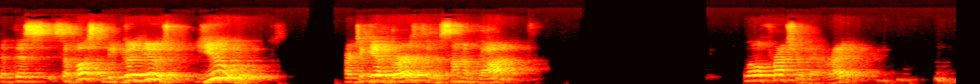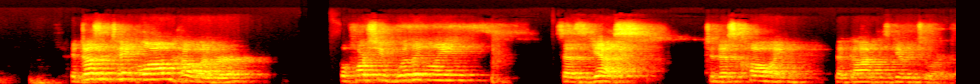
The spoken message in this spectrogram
That this is supposed to be good news. You are to give birth to the Son of God. A little pressure there, right? It doesn't take long, however, before she willingly says yes to this calling that God has given to her.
